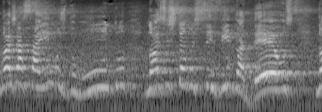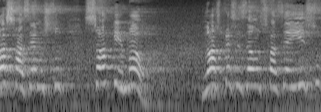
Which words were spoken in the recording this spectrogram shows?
nós já saímos do mundo, nós estamos servindo a Deus, nós fazemos tudo. Só que, irmão, nós precisamos fazer isso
